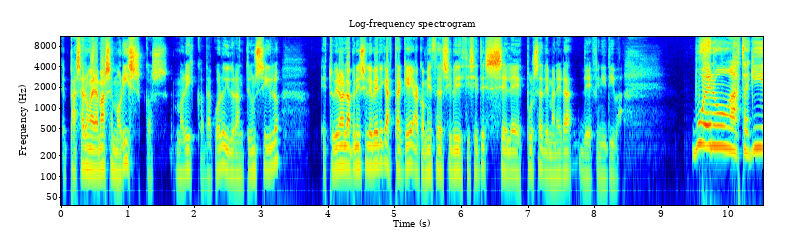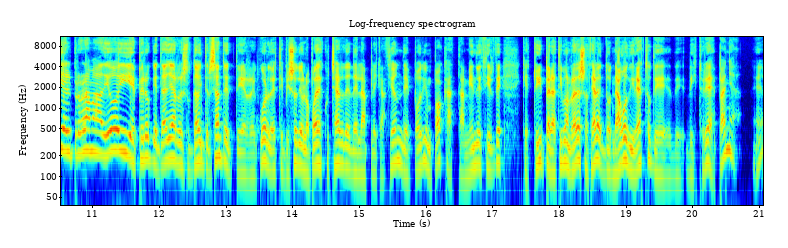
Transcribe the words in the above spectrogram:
eh, pasaron a llamarse moriscos, moriscos, ¿de acuerdo? Y durante un siglo estuvieron en la península ibérica hasta que a comienzos del siglo XVII se les expulsa de manera definitiva. Bueno, hasta aquí el programa de hoy. Espero que te haya resultado interesante. Te recuerdo, este episodio lo puedes escuchar desde la aplicación de Podium Podcast. También decirte que estoy hiperactivo en redes sociales donde hago directos de, historia de España. ¿eh?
